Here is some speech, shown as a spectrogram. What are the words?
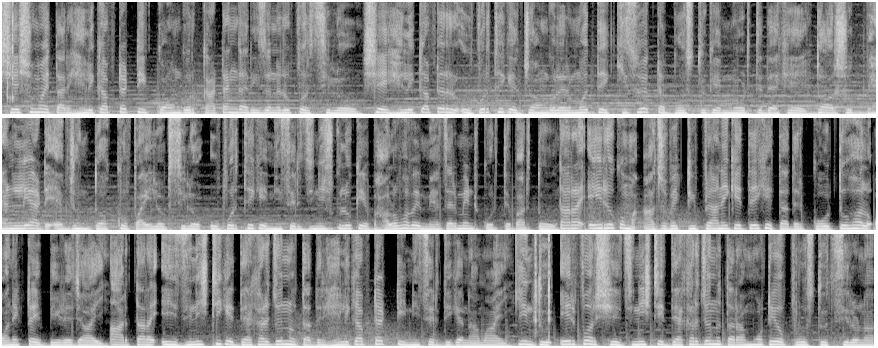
সে সময় তার হেলিকপ্টারটি কঙ্গোর কাটাঙ্গা রিজনের উপর ছিল। সে হেলিকপ্টারের উপর থেকে জঙ্গলের মধ্যে কিছু একটা বস্তুকে নড়তে দেখে। দর্শক ভ্যান লিয়াট একজন দক্ষ পাইলট ছিল। উপর থেকে নিচের জিনিসগুলোকে ভালোভাবে মেজারমেন্ট করতে পারত। তারা এইরকম আজব একটি প্রাণীকে দেখে তাদের কৌতূহল অনেকটাই বেড়ে যায়। আর তারা এই জিনিসটিকে দেখার জন্য তাদের হেলিকপ্টারটি নিচের দিকে নামায়। কিন্তু এরপর সেই জিনিসটি দেখার জন্য তারা মোটেও প্রস্তুত ছিল না।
